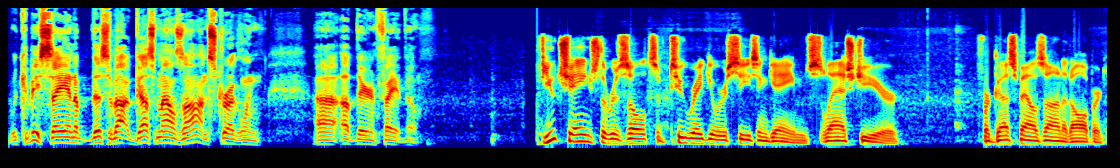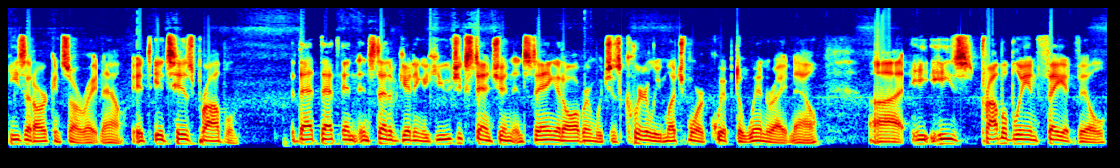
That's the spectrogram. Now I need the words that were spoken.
we could be saying this about Gus Malzahn struggling uh, up there in Fayetteville. If you change the results of two regular season games last year for Gus Malzahn at Auburn, he's at Arkansas right now. It, it's his problem. That that and instead of getting a huge extension and staying at Auburn, which is clearly much more equipped to win right now, uh, he, he's probably in Fayetteville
